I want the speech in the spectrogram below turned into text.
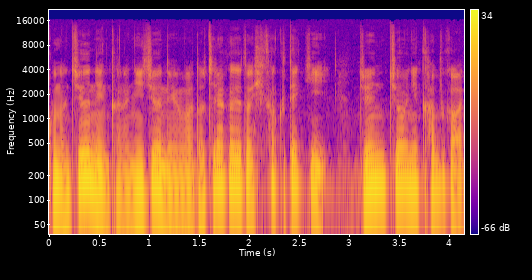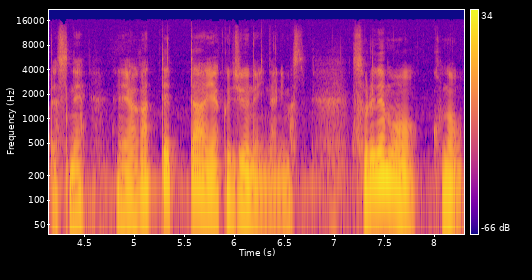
この10年から20年はどちらかというと比較的順調に株価はですね、上がってった約10年になります。それでもこの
